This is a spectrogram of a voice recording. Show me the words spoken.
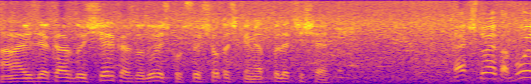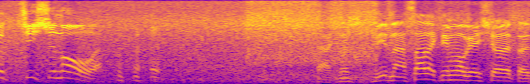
она везде каждую щель, каждую дырочку все щеточками от пыли очищает. Так что это будет чище нового. Так, ну видно осадок немного еще это.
